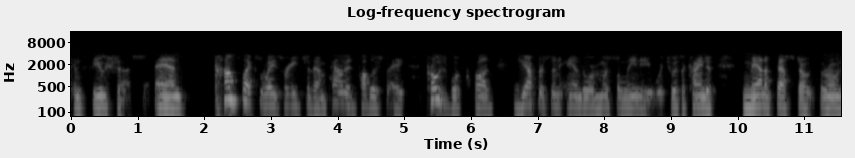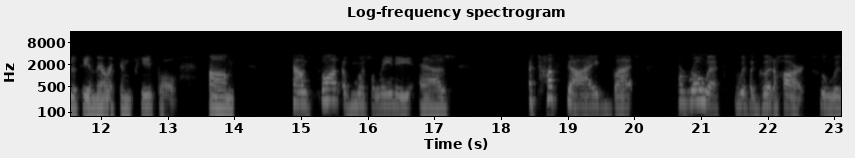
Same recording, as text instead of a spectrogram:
Confucius, and complex ways for each of them. Pound had published a prose book called Jefferson and or Mussolini, which was a kind of manifesto thrown at the American people. Um, Pound thought of Mussolini as a tough guy, but heroic with a good heart, who was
